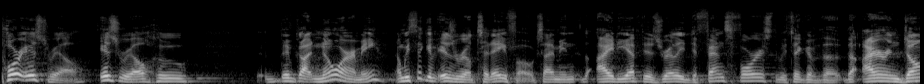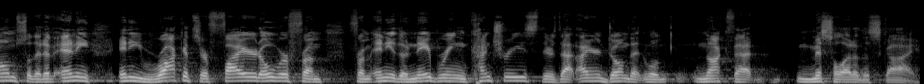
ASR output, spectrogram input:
Poor Israel, Israel, who they've got no army, and we think of Israel today, folks. I mean, the IDF, the Israeli Defense Force, we think of the, the Iron Dome, so that if any, any rockets are fired over from, from any of the neighboring countries, there's that Iron Dome that will knock that missile out of the sky.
